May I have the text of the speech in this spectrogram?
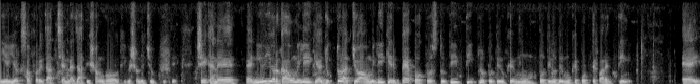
নিউ ইয়র্ক সফরে যাচ্ছেন না, জাতিসংঘ অধিবেশনে যোগ দিতে। সেখানে নিউ ইয়র্ক আওয়ামী লীগ যুক্তরাজ্য আওয়ামী লীগের ব্যাপক প্রস্তুতি তীব্র প্রতিরোধের মুখে পড়তে পারেন তিনি। এই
